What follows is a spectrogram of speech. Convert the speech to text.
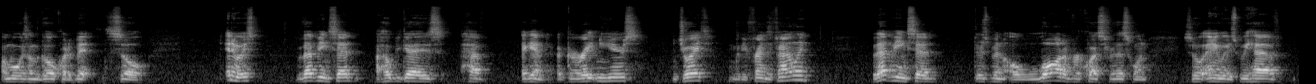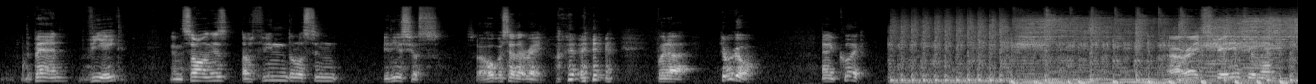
I'm always on the go quite a bit. So, anyways, with that being said, I hope you guys have, again, a great New Year's. Enjoy it with your friends and family. With that being said, there's been a lot of requests for this one. So anyways, we have the band, V8, and the song is Al fin de los inicuos. So I hope I said that right. but uh, here we go. And click. Alright, straight into it, man.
